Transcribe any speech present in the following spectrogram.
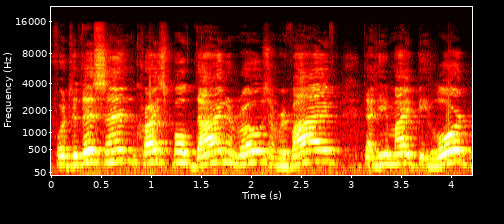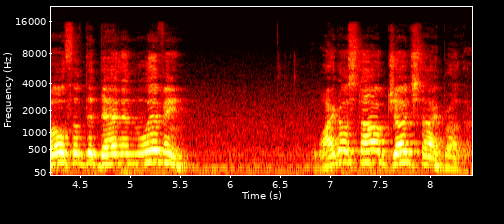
For to this end Christ both died and rose and revived, that he might be Lord both of the dead and the living. Why dost thou judge thy brother?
